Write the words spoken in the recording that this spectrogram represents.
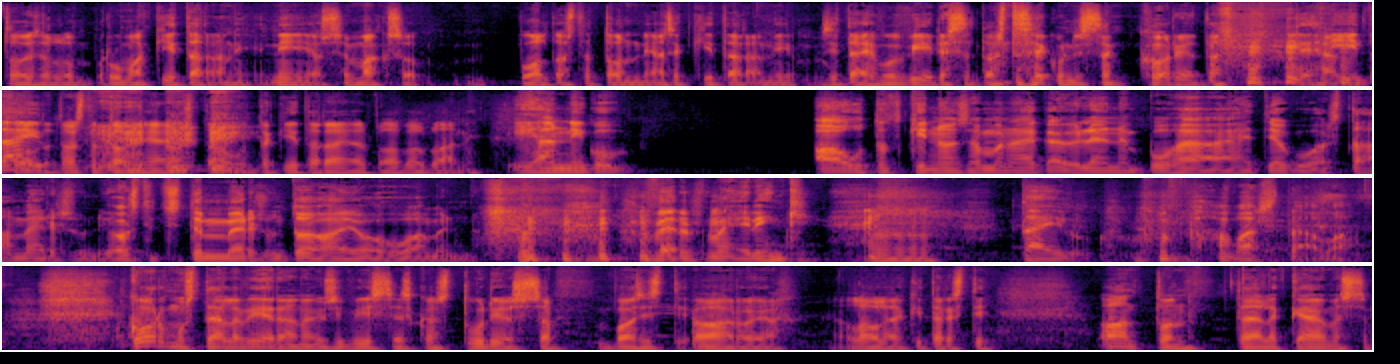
toisella on ruma kitara, niin, niin jos se maksoi puolitoista tonnia se kitara, niin sitä ei voi 15 sekunnissa korjata. Tehdä niin, tai... puolitoista tonnia ja ostaa uutta kitaraa ja bla bla bla. Niin. Ihan niin kuin autotkin on semmoinen aika yleinen puheenaihe, että joku ostaa Mersun, niin ostit sitten Mersun, toi hajoaa huomenna. Perusmeidinki. Mm. Tai vastaavaa. Kormus täällä vieraana 957 studiossa, basisti Aaro ja laulaja kitaristi Anton täällä käymässä.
